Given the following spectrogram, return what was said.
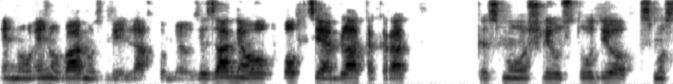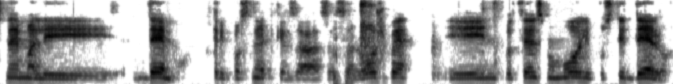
eno, eno varnost bi lahko imel. Zdaj, zadnja opcija je bila takrat, ko smo šli v studio, smo snemali demo, tri posnetke za, za mhm. založbe in potem smo mogli pustiti delo.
